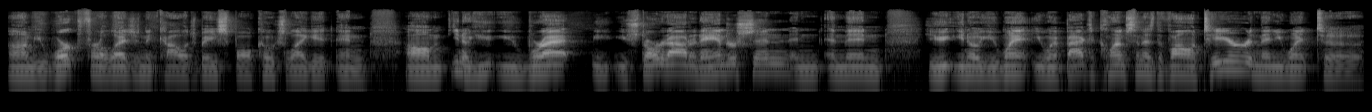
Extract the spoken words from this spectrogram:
Um, you worked for a legend in college baseball, Coach Leggett, and um, you know you you were at you started out at Anderson and and then you you know you went you went back to Clemson as the volunteer and then you went to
